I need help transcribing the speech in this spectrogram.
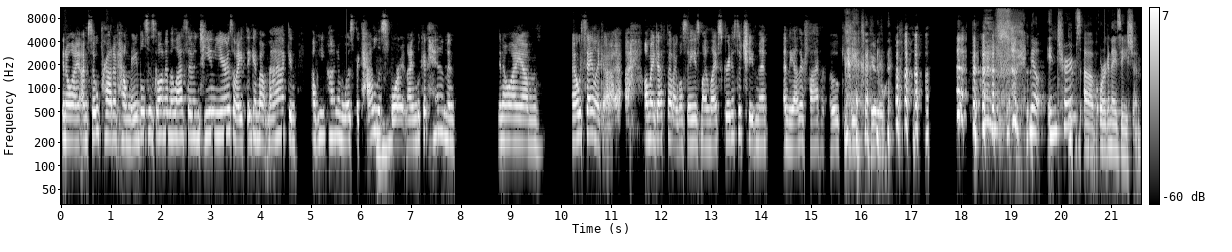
you know, I, I'm so proud of how Mabel's has gone in the last 17 years. And I think about Mac and how he kind of was the catalyst mm-hmm. for it. And I look at him and, you know, I, um, I always say, like, uh on my deathbed, I will say he's my life's greatest achievement, and the other five are okay too. now, in terms of organization,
